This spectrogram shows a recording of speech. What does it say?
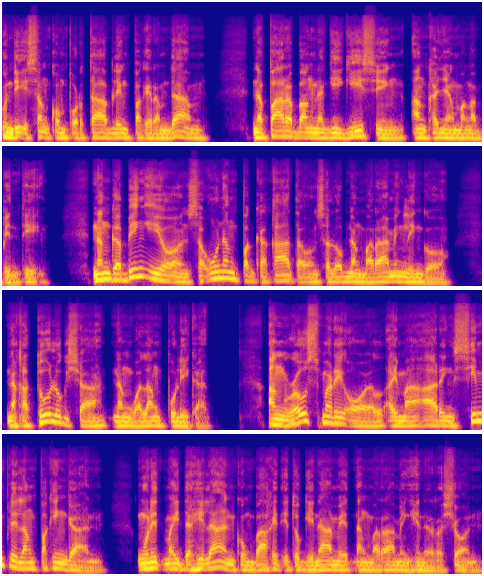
kundi isang komportableng pakiramdam na para bang nagigising ang kanyang mga binti. Nang gabing iyon, sa unang pagkakataon sa loob ng maraming linggo, nakatulog siya ng walang pulikat. Ang rosemary oil ay maaaring simple lang pakinggan, ngunit may dahilan kung bakit ito ginamit ng maraming henerasyon.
